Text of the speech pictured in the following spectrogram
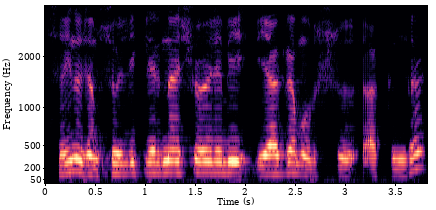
Sayın Hocam söylediklerinden şöyle bir diyagram oluştu aklımda.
